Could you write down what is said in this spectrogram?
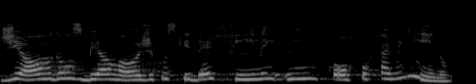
de órgãos biológicos que definem um corpo feminino.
